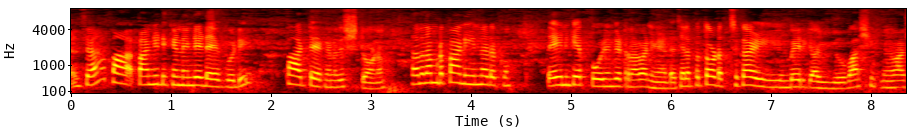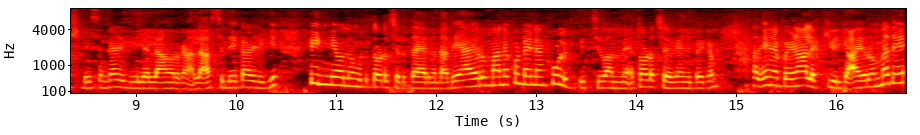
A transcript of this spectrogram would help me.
എന്നുവെച്ചാൽ പണി എടുക്കുന്നതിന്റെ ഇടയിൽ കൂടി പാട്ട് കേൾക്കണത് ഇഷ്ടമാണ്. അപ്പോൾ നമ്മുടെ പണിയിൽ നടക്കും. എനിക്ക് എപ്പോഴും കിട്ടുന്ന പണിയുണ്ട് ചിലപ്പോൾ തുടച്ച് കഴിയുമ്പോൾ ആയിരിക്കും അയ്യോ വാഷ് വാഷ് ബേസും കഴുകിയില്ലല്ലോ എന്ന് പറയണം ലാസ്റ്റ് ഇതേ കഴുകി പിന്നെ ഒന്നും കൂടി തുടച്ചെടുത്തായിരുന്നുണ്ട് അതേ അയറുമാനെ കൊണ്ട് ഞാൻ കുളിപ്പിച്ച് വന്ന് തുടച്ച് കഴിഞ്ഞപ്പോഴേക്കും അത് എന്നെപ്പോഴും അലക്കി ഇരിക്കും അയറുമ്പോൾ അതേ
